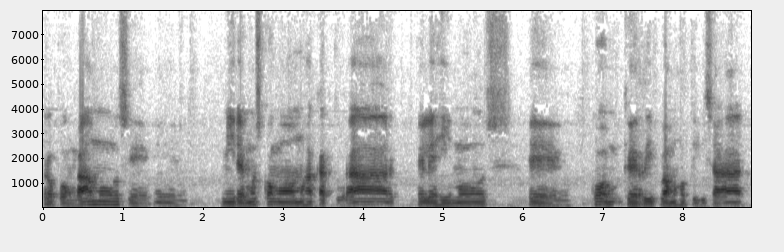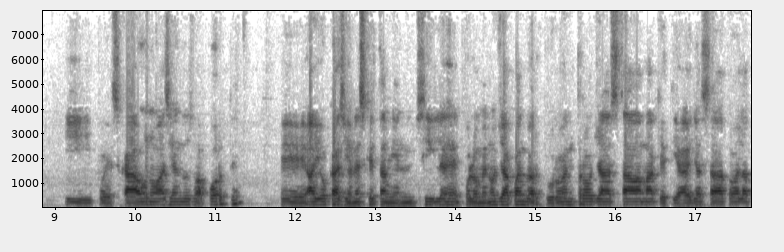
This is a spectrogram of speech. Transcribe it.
propongamos, eh, eh, miremos cómo vamos a capturar, elegimos eh, qué riff vamos a utilizar y pues cada uno va haciendo su aporte hay ocasiones que también sí, le, por lo menos ya cuando Arturo entró ya estaba maqueteada, ya estaba toda la,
